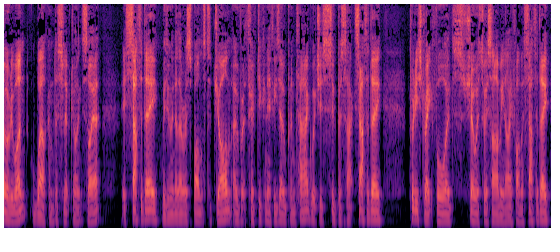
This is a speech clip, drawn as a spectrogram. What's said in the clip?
Hello everyone, welcome to Slipjoint Sawyer. It's Saturday, we do another response to John over at Thrifty Kaniffy's open tag, which is Super Saks Saturday. Pretty straightforward, show a Swiss Army knife on a Saturday.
